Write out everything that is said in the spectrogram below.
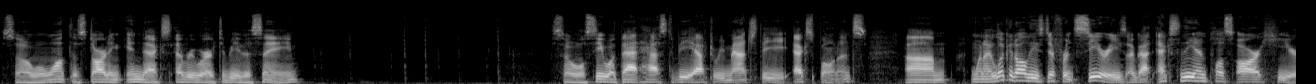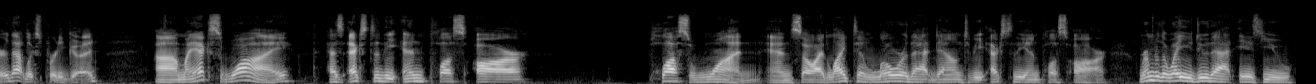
So we'll want the starting index everywhere to be the same. So we'll see what that has to be after we match the exponents. Um, when I look at all these different series, I've got x to the n plus r here. That looks pretty good. Uh, my xy has x to the n plus r plus 1. And so I'd like to lower that down to be x to the n plus r. Remember, the way you do that is you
